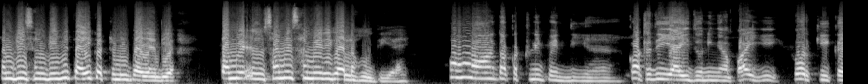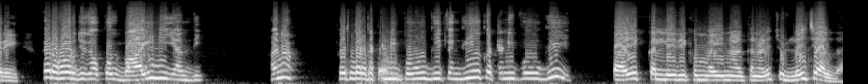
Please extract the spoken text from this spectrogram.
ਤੰਗੀ ਸੰਗੀ ਵੀ ਤਾਈ ਕੱਟਣੀ ਪੈ ਜਾਂਦੀ ਆ। ਤਾਂ ਸਮੇਂ ਸਮੇਂ ਦੀ ਗੱਲ ਹੁੰਦੀ ਆ ਇਹ। ਹਾਂ ਇਹ ਤਾਂ ਕੱਟਣੀ ਪੈਂਦੀ ਹੈ ਕੱਟਦੀ ਆਈ ਦੁਨੀਆ ਭਾਈ ਹੋਰ ਕੀ ਕਰੇ? ਫਿਰ ਹੋਰ ਜਦੋਂ ਕੋਈ ਬਾਹ ਹੀ ਨਹੀਂ ਜਾਂਦੀ ਹੈਨਾ? ਫਿਰ ਤਾਂ ਕੱਟਣੀ ਪਊਗੀ ਤੰਗੀ ਓ ਕੱਟਣੀ ਪਊਗੀ। ਤਾਈ ਇਕੱਲੇ ਦੀ ਕਮਾਈ ਨਾਲ ਤਾਂ ਨਾਲੇ ਚੁੱਲ੍ਹਾ ਹੀ ਚੱਲਦਾ।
